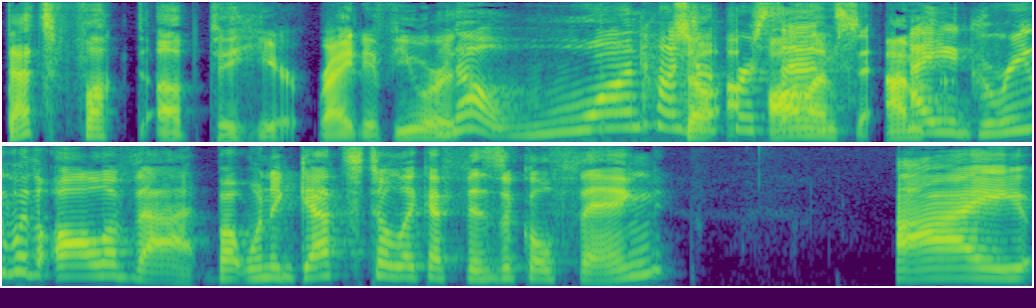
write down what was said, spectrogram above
That's fucked up to hear, right? If you were no, one hundred percent, I'm agree with all of that, but when it gets to like a physical thing, I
